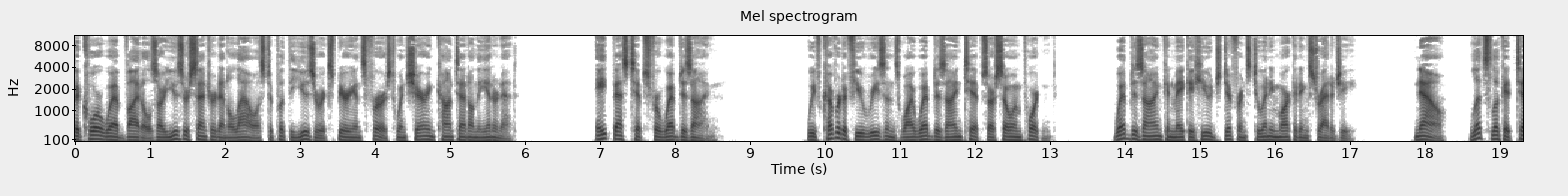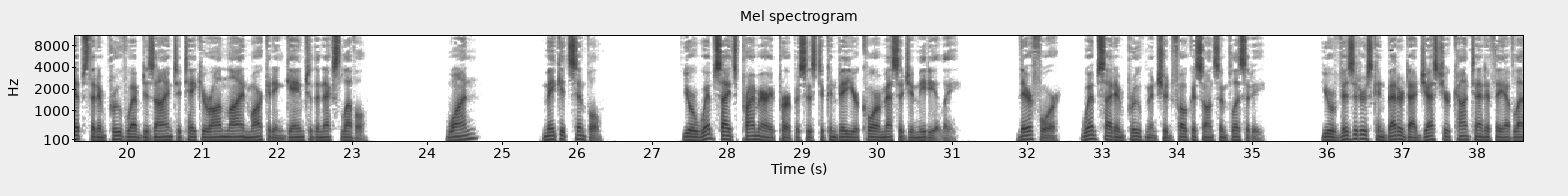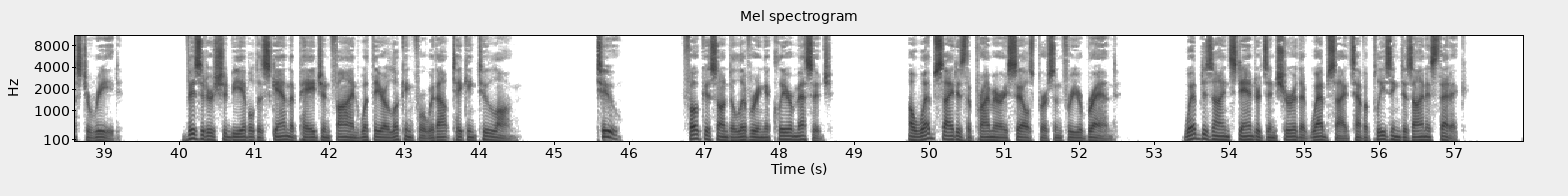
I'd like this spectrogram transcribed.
The core Web Vitals are user centered and allow us to put the user experience first when sharing content on the internet. 8 Best Tips for Web Design. We've covered a few reasons why web design tips are so important. Web design can make a huge difference to any marketing strategy. Now, let's look at tips that improve web design to take your online marketing game to the next level. 1. Make it simple. Your website's primary purpose is to convey your core message immediately. Therefore, website improvement should focus on simplicity. Your visitors can better digest your content if they have less to read. Visitors should be able to scan the page and find what they are looking for without taking too long. 2. Focus on delivering a clear message. A website is the primary salesperson for your brand. Web design standards ensure that websites have a pleasing design aesthetic.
